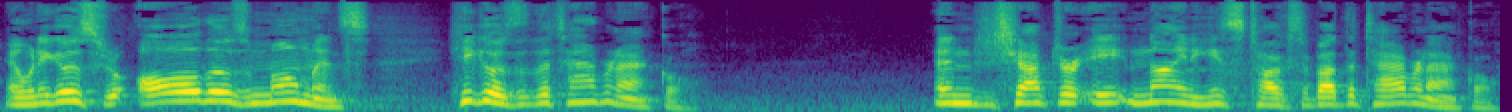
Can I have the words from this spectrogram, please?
And when he goes through all those moments, he goes to the tabernacle. In chapter 8 and 9, he talks about the tabernacle.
